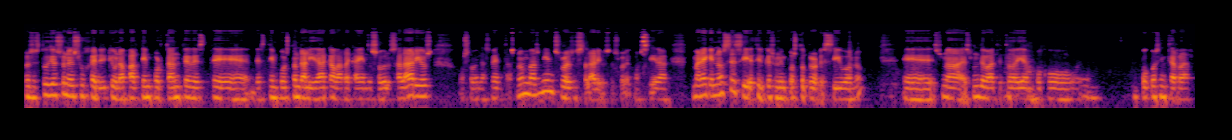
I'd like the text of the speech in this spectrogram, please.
Los estudios suelen sugerir que una parte importante de este, de este impuesto en realidad acaba recayendo sobre los salarios o sobre las ventas, ¿no? Más bien sobre los salarios se suele considerar. De manera que no sé si decir que es un impuesto progresivo, ¿no? Eh, es, una, es un debate todavía un poco, un poco sin cerrar.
